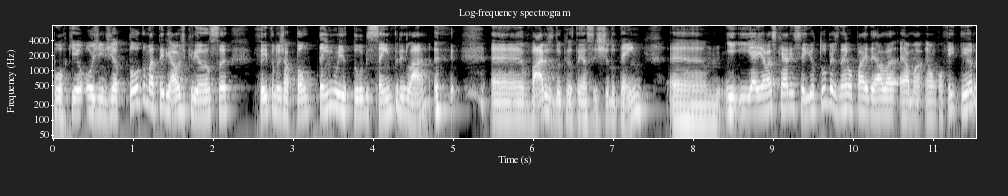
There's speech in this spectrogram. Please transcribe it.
Porque hoje em dia todo material de criança feito no Japão tem o YouTube sempre lá. é, vários do que eu tenho assistido tem. É, e, e, aí elas querem ser youtubers, né? O pai dela é, uma, é um confeiteiro.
